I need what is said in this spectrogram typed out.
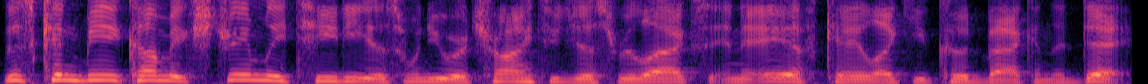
This can become extremely tedious when you are trying to just relax and AFK like you could back in the day.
